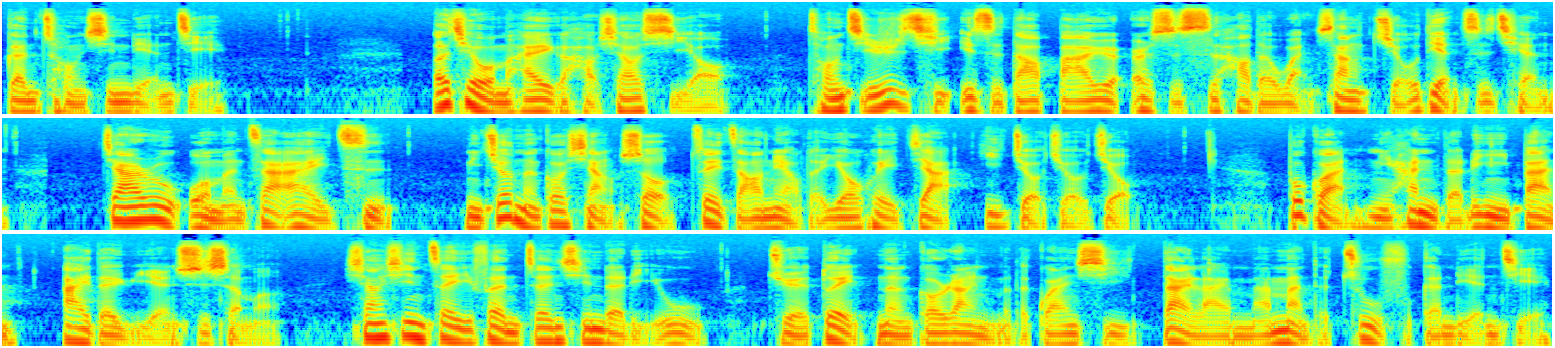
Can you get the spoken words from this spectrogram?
跟重新连结。而且我们还有一个好消息哦，从即日起一直到八月二十四号的晚上九点之前。加入我们再爱一次，你就能够享受最早鸟的优惠价一九九九。不管你和你的另一半爱的语言是什么，相信这一份真心的礼物绝对能够让你们的关系带来满满的祝福跟连结。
